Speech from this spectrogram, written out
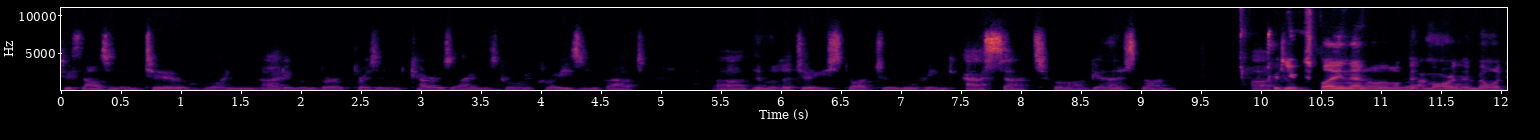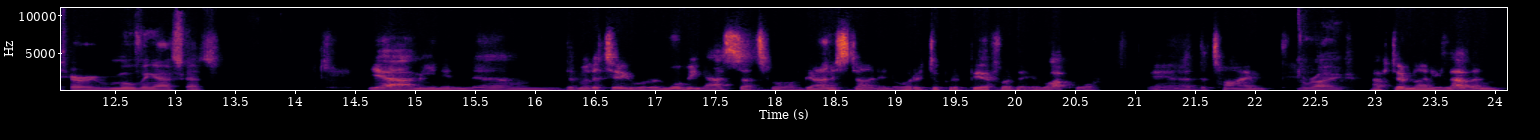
2002 when I remember President Karzai was going crazy about uh, the military start removing assets from Afghanistan. Uh, Could you explain that a little bit more? The military removing assets? Yeah, I mean, in um, the military were removing assets from Afghanistan in order to prepare for the Iraq War. And at the time, right after 9/11,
